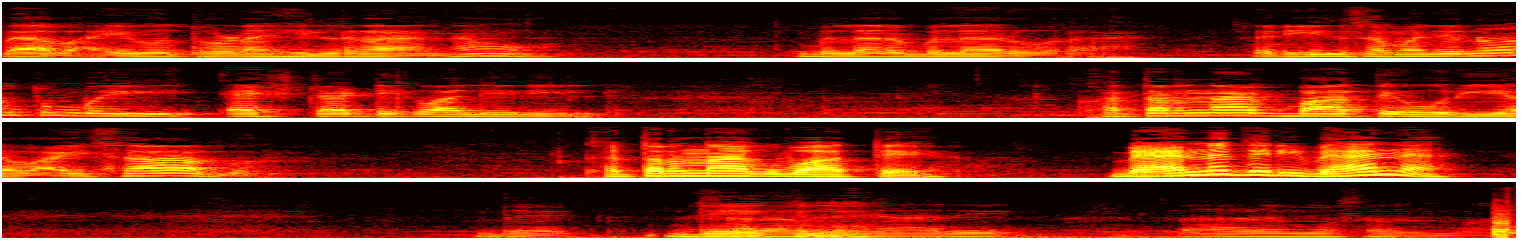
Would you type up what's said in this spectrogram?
भाई वो थोड़ा हिल रहा है ना वो। ब्लर ब्लर हो रहा है। रील समझ रहे हो ना तुम वही एक्सटैटिक वाली रील? खतरनाक बातें हो रही है भाई साहब। खतरनाक बातें। बहन है तेरी बहन है? देख देख ले। सारे मुसलमान।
